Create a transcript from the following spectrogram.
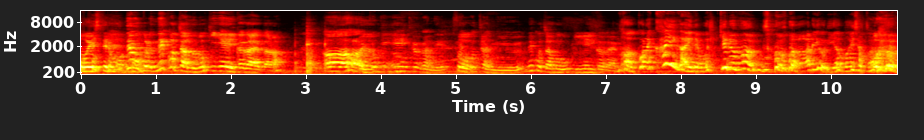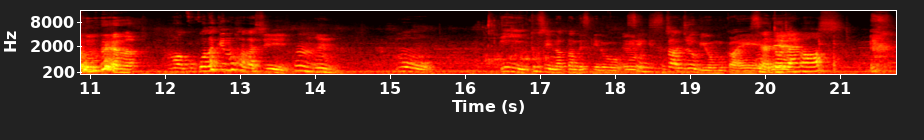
応援してるもんでもこれ猫ちゃんのご機嫌いかがやから。ああご機嫌いかがね。猫ちゃんに言う？猫ちゃんのご機嫌いかがやから。まあこれ海外でも弾ける分あれよりやばい説あるほんまやな。まあここだけの話。うん。うんもういい年になったんですけど、ん。先日誕生日を迎あえそうやりがとうございます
